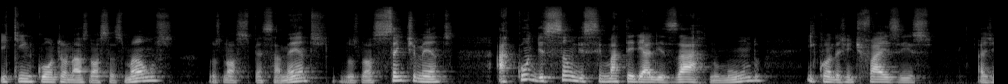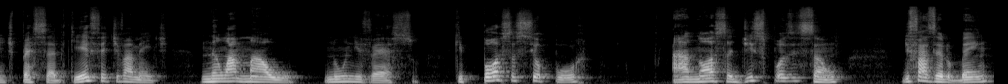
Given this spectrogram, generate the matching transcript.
e que encontram nas nossas mãos, nos nossos pensamentos, nos nossos sentimentos, a condição de se materializar no mundo, e quando a gente faz isso, a gente percebe que efetivamente não há mal no universo que possa se opor à nossa disposição de fazer o bem,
